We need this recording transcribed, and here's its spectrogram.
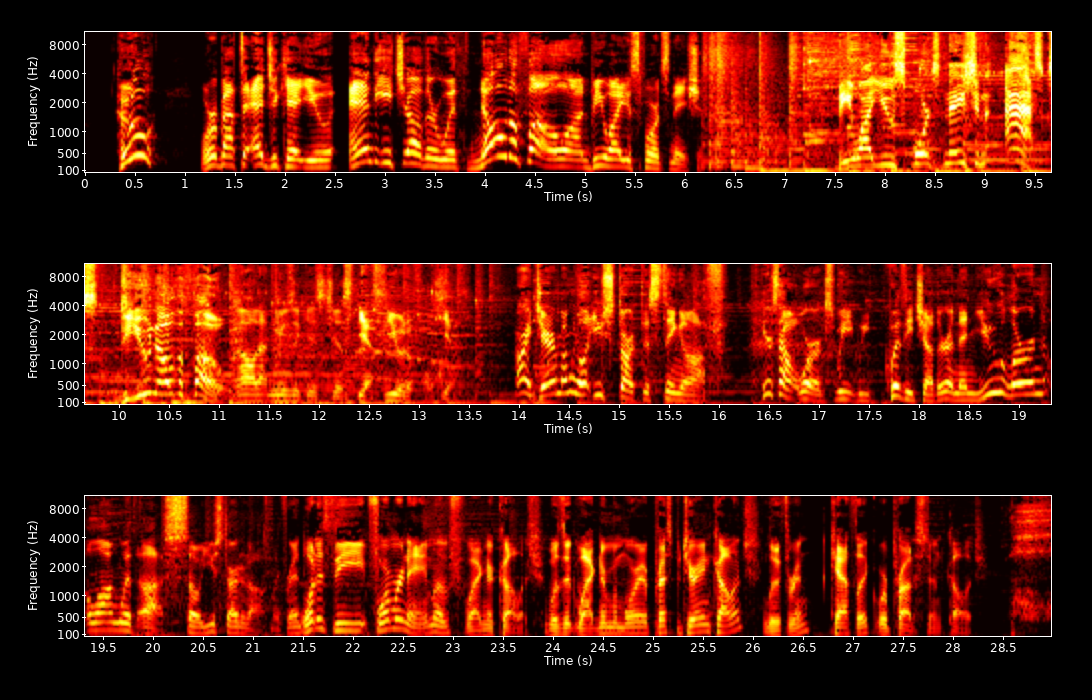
Who? We're about to educate you and each other with Know the Foe on BYU Sports Nation. BYU Sports Nation asks, Do you know the foe? Oh, that music is just Yes. beautiful. Yes. All right, Jeremy, I'm going to let you start this thing off. Here's how it works we, we quiz each other, and then you learn along with us. So you start it off, my friend. What is the former name of Wagner College? Was it Wagner Memorial Presbyterian College, Lutheran, Catholic, or Protestant College? Oh.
